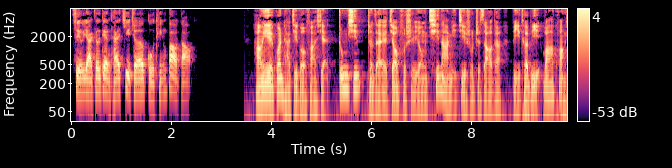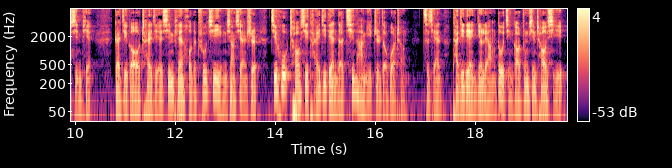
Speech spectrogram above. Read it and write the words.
自由亚洲电台记者古婷报道。行业观察机构发现，中芯正在交付使用七纳米技术制造的比特币挖矿芯片。该机构拆解芯片后的初期影像显示，几乎抄袭台积电的七纳米制作过程。此前，台积电已经两度警告中芯抄袭。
